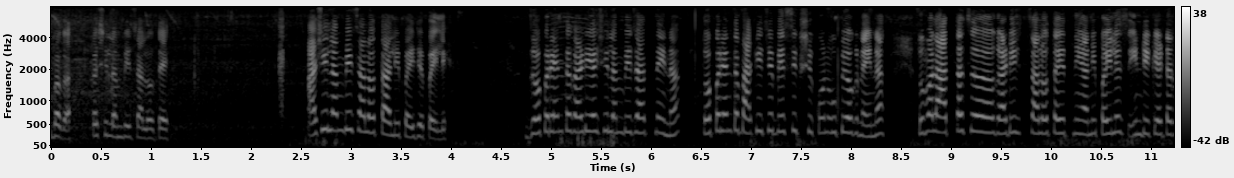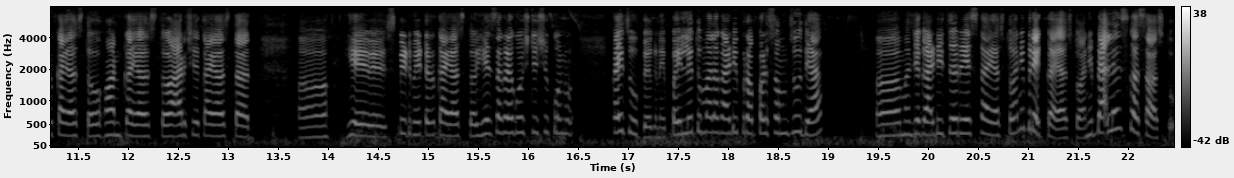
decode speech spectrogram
बघा कशी लंबी चालवते. अशी लंबी चालवता आली पाहिजे पहिले. जोपर्यंत गाडी अशी लंबी जात नाही ना तोपर्यंत बाकीचे बेसिक शिकून उपयोग नाही ना. तुम्हाला आत्ताच गाडी चालवता येत नाही आणि पहिलेच इंडिकेटर काय असतं हॉर्न काय असतं आरशे काय असतात हे स्पीड मीटर काय असतं हे सगळ्या गोष्टी शिकून काहीच उपयोग नाही. पहिले तुम्हाला गाडी प्रॉपर समजू द्या. म्हणजे गाडीचं रेस काय असतो आणि ब्रेक काय असतो आणि बॅलन्स कसा असतो?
